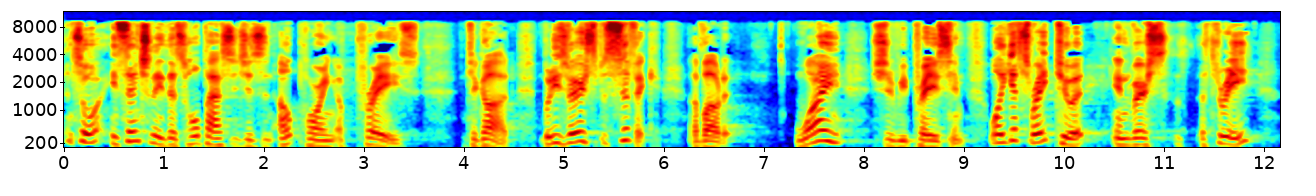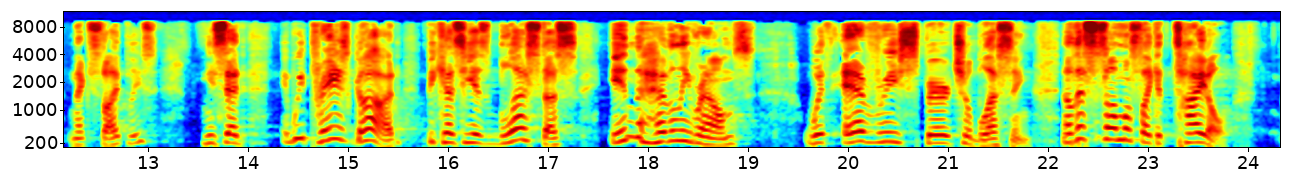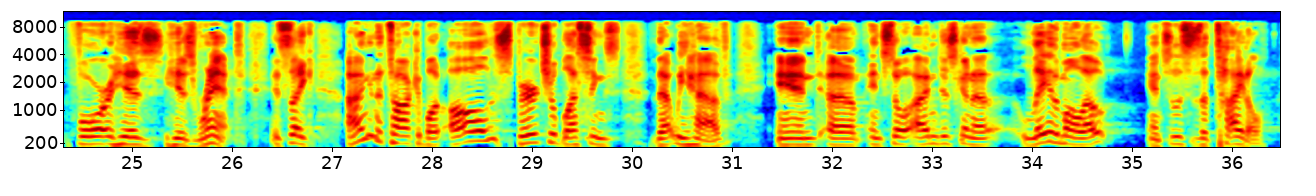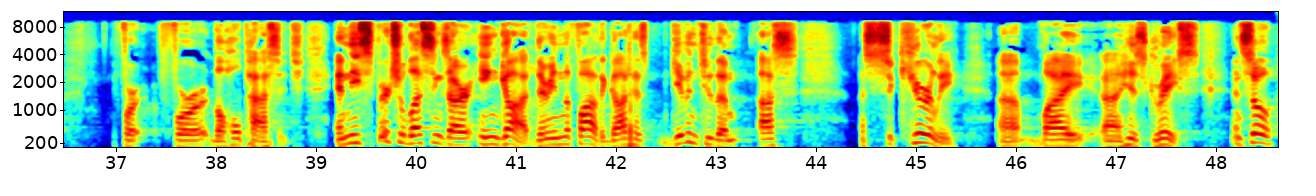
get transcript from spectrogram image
And so essentially, this whole passage is an outpouring of praise to God. But he's very specific about it. Why should we praise him? Well, he gets right to it in verse 3. Next slide, please. He said, We praise God because he has blessed us in the heavenly realms with every spiritual blessing. Now, this is almost like a title for his, his rant. It's like, I'm going to talk about all the spiritual blessings that we have. And, uh, and so I'm just going to lay them all out. And so this is a title for, for the whole passage. And these spiritual blessings are in God. They're in the Father. God has given to them us uh, securely uh, by uh, His grace. And so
